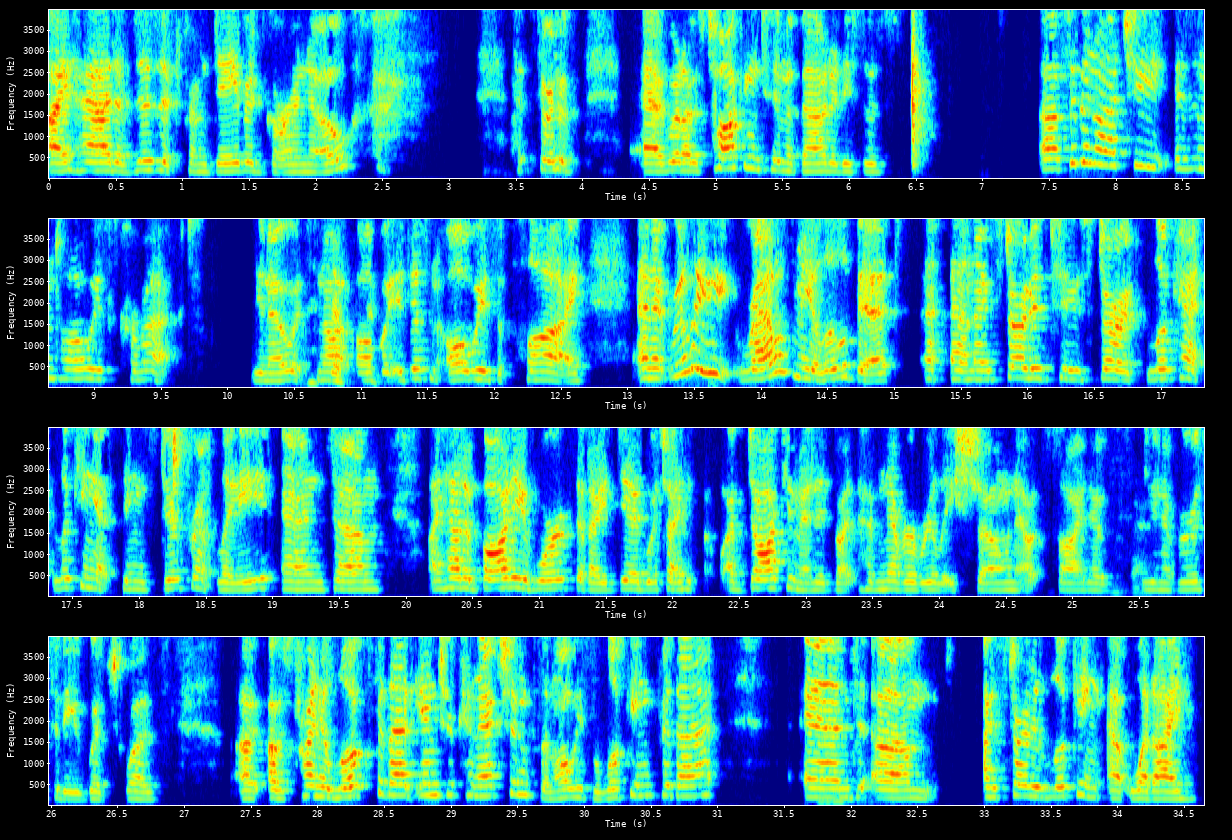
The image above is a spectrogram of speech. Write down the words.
I had a visit from David Garneau, sort of, and when I was talking to him about it, he says, uh, Fibonacci isn't always correct. You know, it's not always, it doesn't always apply. And it really rattled me a little bit. And I started to start look at, looking at things differently. And um, I had a body of work that I did, which I, I've documented, but have never really shown outside of Okay. university, which was, uh, I was trying to look for that interconnection because I'm always looking for that. And um, I started looking at what I,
